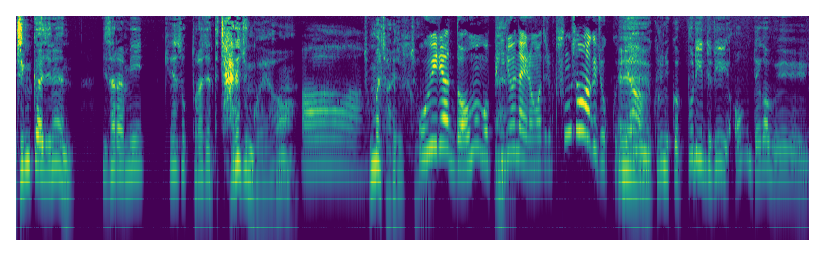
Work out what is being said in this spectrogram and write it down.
지금까지는 이 사람이 계속 도라지한테 잘해준 거예요. 아. 정말 잘해줬죠. 오히려 너무 뭐 비료나 네. 이런 것들을 풍성하게 줬군요. 네, 그러니까 뿌리들이 어 내가 왜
